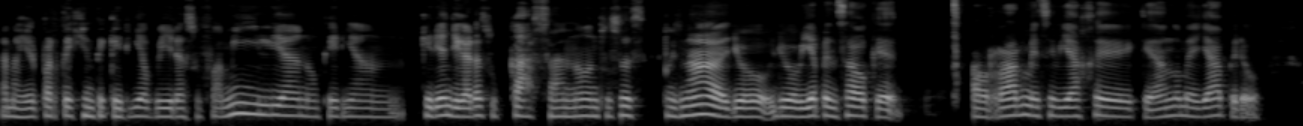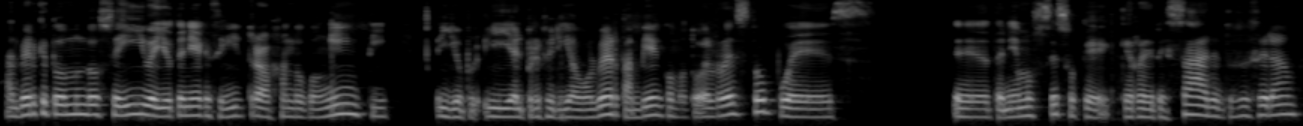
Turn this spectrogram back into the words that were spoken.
la mayor parte de gente quería ver a su familia, no querían, querían llegar a su casa, ¿no? Entonces, pues nada, yo, yo había pensado que ahorrarme ese viaje quedándome allá, pero al ver que todo el mundo se iba y yo tenía que seguir trabajando con Inti, y, yo, y él prefería volver también, como todo el resto, pues eh, teníamos eso, que, que, regresar. Entonces eran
